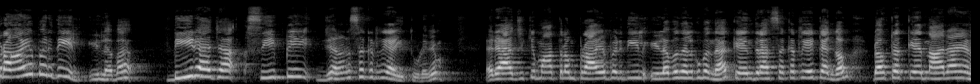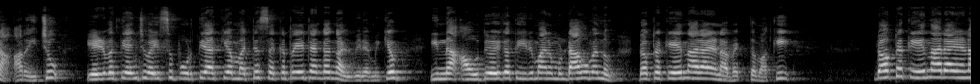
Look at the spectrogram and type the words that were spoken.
പ്രായപരിധിയിൽ ഇളവ്. D Raja C P I general സെക്രട്ടറിയായി തുടരും. രാജയ്ക്ക് മാത്രം പ്രായപരിധിയിൽ ഇളവ് നൽകുമെന്ന് കേന്ദ്ര സെക്രട്ടേറിയറ്റ് അംഗം ഡോക്ടർ കെ നാരായണ അറിയിച്ചു. എഴുപത്തിയഞ്ച് വയസ്സ് പൂർത്തിയാക്കിയ മറ്റ് സെക്രട്ടേറിയറ്റ് അംഗങ്ങൾ വിരമിക്കും. ഇന്ന് ഔദ്യോഗിക തീരുമാനമുണ്ടാകുമെന്നും ഡോക്ടർ കെ നാരായണ വ്യക്തമാക്കി. ഡോക്ടർ കെ നാരായണ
